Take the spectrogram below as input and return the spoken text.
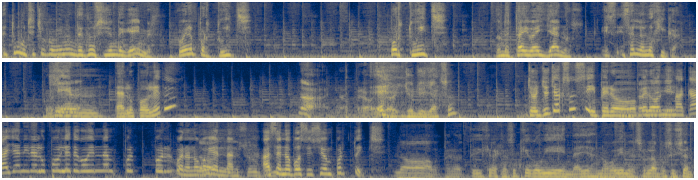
Estos muchachos que vienen desde un sillón de gamers. Que vienen por Twitch. Por Twitch. Donde está Ibai Llanos. Es- esa es la lógica. ¿Quién? ¿La Luz Poblete? No, no, pero pero Giorgio Jackson. Giorgio Jackson sí, pero, Pero ni que- Macaya ni la Luz Poblete gobiernan por, por bueno, no, No, gobiernan, hacen oposición por Twitch. No, pero te dije la generación que gobierna, ellas no gobiernan, son la oposición.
